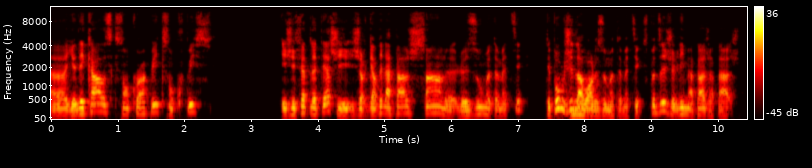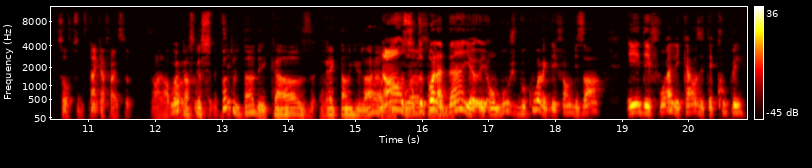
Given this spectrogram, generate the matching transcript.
Euh, Il y a des cases qui sont croppées, qui sont coupées. Et j'ai fait le test, j'ai j'ai regardé la page sans le, le zoom automatique. T'es pas obligé de l'avoir le zoom automatique. Tu peux dire, je lis ma page à page. Sauf que tu dis tant qu'à faire ça. Oui, parce que c'est pas tout le temps des cases rectangulaires. Non, fois, surtout sont- pas là-dedans. On bouge beaucoup avec des formes bizarres. Et des fois, les cases étaient coupées.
